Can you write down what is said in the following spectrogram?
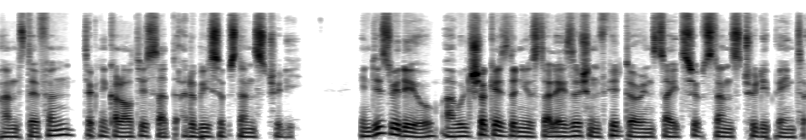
I'm Stefan, technical artist at Adobe Substance 3D. In this video, I will showcase the new stylization filter inside Substance 3D Painter.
